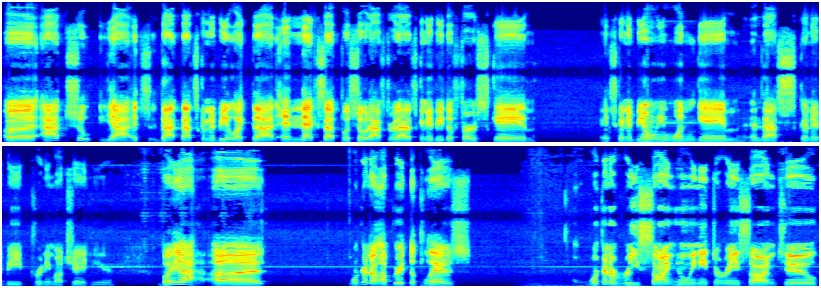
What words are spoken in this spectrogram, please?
Uh actually yeah, it's that that's gonna be like that. And next episode after that it's gonna be the first game. It's gonna be only one game, and that's gonna be pretty much it here. But yeah, uh we're gonna upgrade the players we're gonna re-sign who we need to re-sign to.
